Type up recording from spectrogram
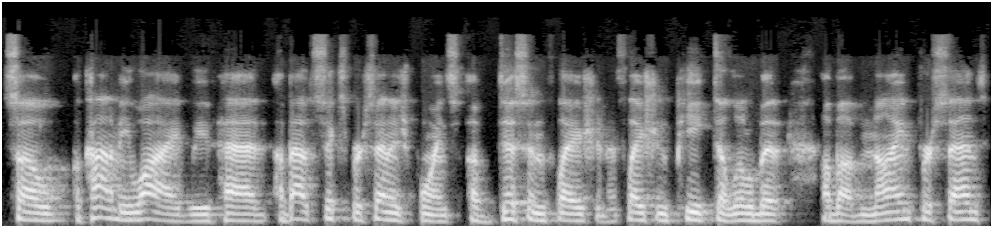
So economy wide, we've had about six percentage points of disinflation. Inflation peaked a little bit above nine percent.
